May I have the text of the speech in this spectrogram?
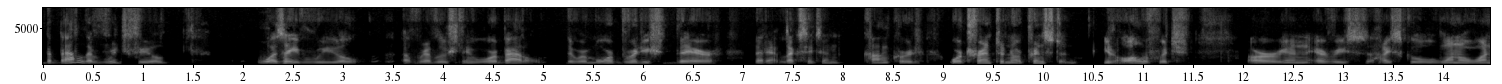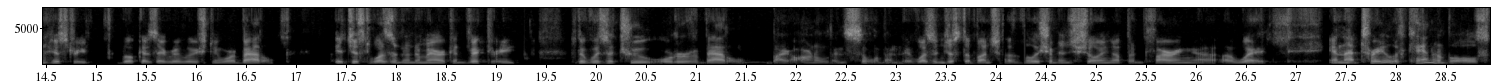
The Battle of Ridgefield was a real a Revolutionary War battle. There were more British there than at Lexington, Concord, or Trenton or Princeton, you know, all of which are in every high school 101 history book as a Revolutionary War battle. It just wasn't an American victory. There was a true order of battle by Arnold and Silliman. It wasn't just a bunch of militiamen showing up and firing uh, away. And that trail of cannonballs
